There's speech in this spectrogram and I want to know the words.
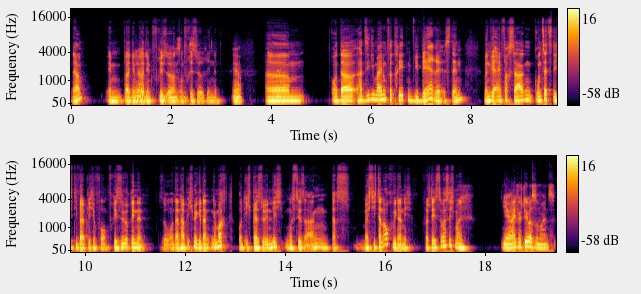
Ja, Im, bei, den, Ja, bei den Friseuren und mindestens. Friseurinnen. Ja. Ähm, und da hat sie die Meinung vertreten, wie wäre es denn, wenn wir einfach sagen, grundsätzlich die weibliche Form, Friseurinnen. So, und dann habe ich mir Gedanken gemacht und ich persönlich muss dir sagen, das möchte ich dann auch wieder nicht. Verstehst du, was ich meine? Ja, ich verstehe, was du meinst.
